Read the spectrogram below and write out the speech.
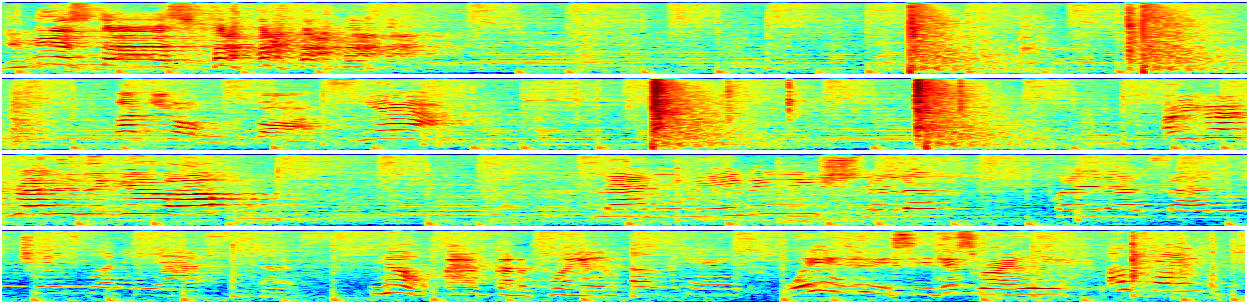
You missed us! Let's show them spots. Yeah. Are you guys ready to give up? Maddie, maybe we should have played outside with Chase when he asked us. No, I've got a plan. Okay. Wait until you see this, Riley. Okay.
